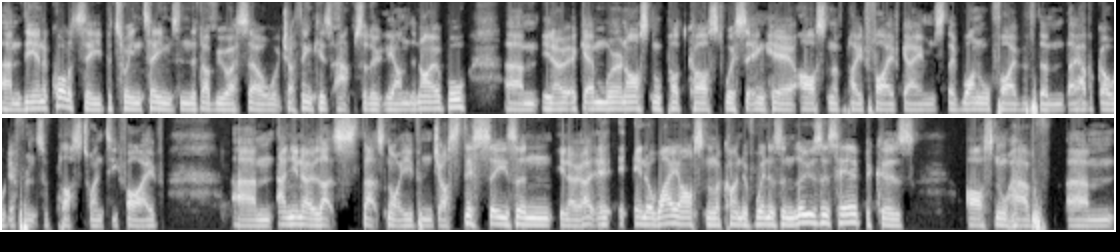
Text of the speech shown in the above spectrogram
um, the inequality between teams in the wsl which i think is absolutely undeniable. Um, you know again we're an arsenal podcast. We're sitting here. Arsenal have played five games. They've won all five of them. They have a goal difference of plus 25 um, and you know that's that's not even just this season. You know, in a way, Arsenal are kind of winners and losers here because Arsenal have um,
